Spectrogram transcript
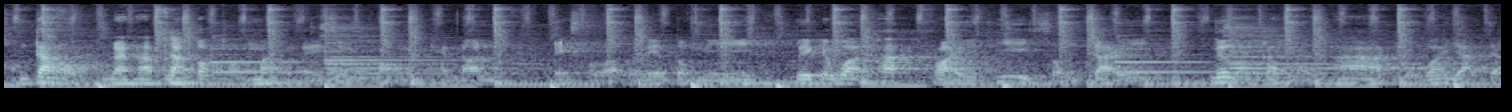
ของเก่านะครับครัแล้วบก็ของใหม่ในส่วนของ Canon Exploratorium ตรงนี้ เรียกได้ว่าถ้าใครที่สนใจเรื่องของการถ่ายภาพ หรือว่าอยากจะ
